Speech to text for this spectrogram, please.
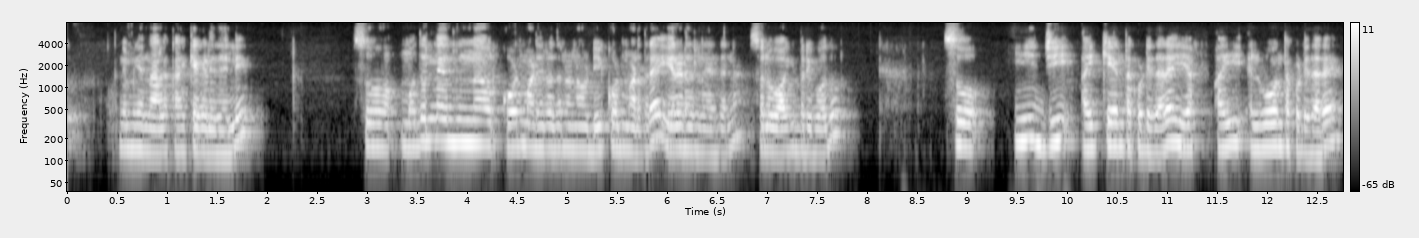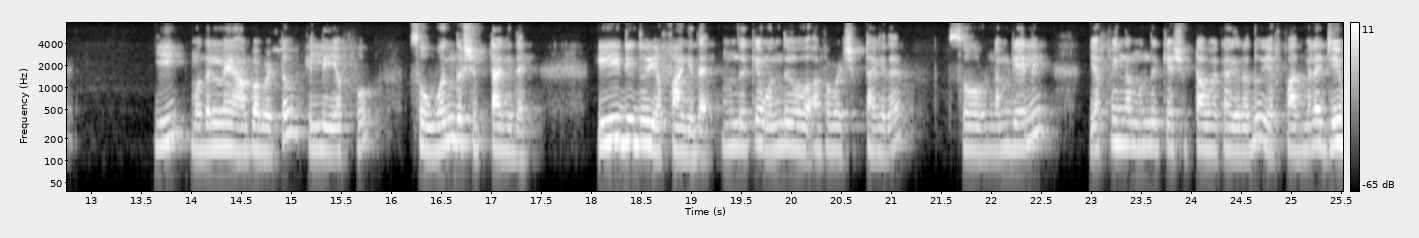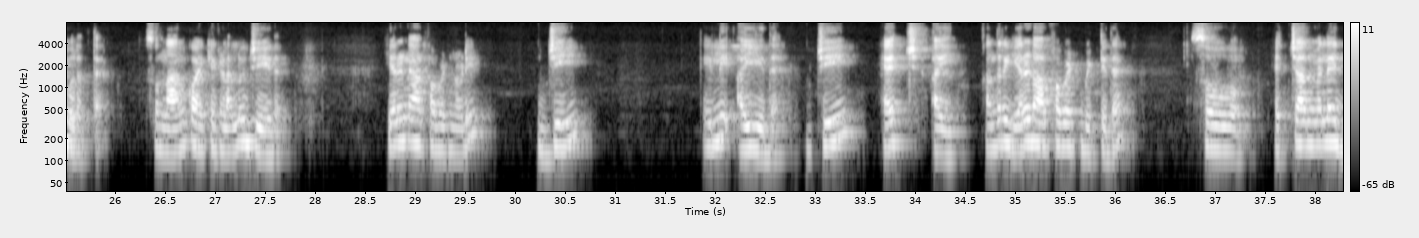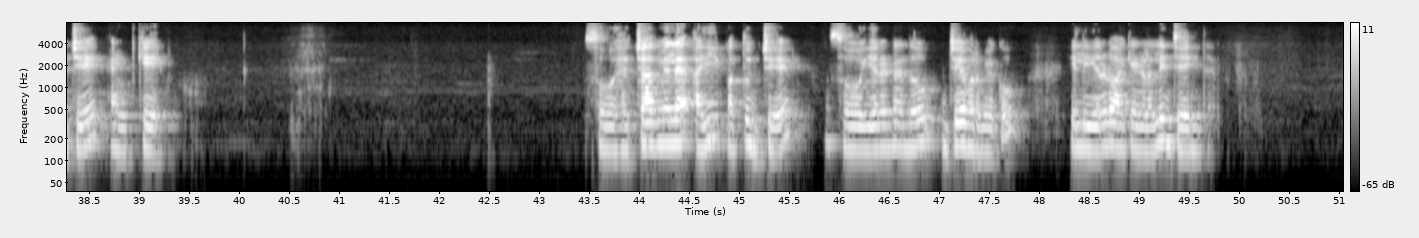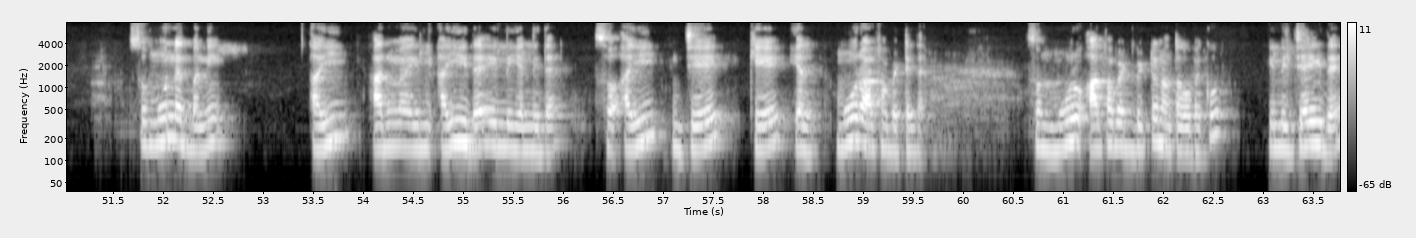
ನಿಮಗೆ ನಾಲ್ಕು ಆಯ್ಕೆಗಳಿದೆ ಇಲ್ಲಿ. ಸೊ ಮೊದಲನೇದನ್ನ ಅವ್ರು ಕೋಡ್ ಮಾಡಿರೋದನ್ನು ನಾವು ಡಿಕೋಡ್ ಮಾಡಿದ್ರೆ ಎರಡನೇದನ್ನು ಸುಲಭವಾಗಿ ಬರಿಬೋದು. So E G I K ಅಂತ ಕೊಟ್ಟಿದ್ದಾರೆ. ಎಫ್ ಐ ಎಲ್ ಒ ಅಂತ ಕೊಟ್ಟಿದ್ದಾರೆ. ಇ ಮೊದಲನೇ ಆಲ್ಫಾಬೆಟ್ಟು ಇಲ್ಲಿ ಎಫ್ ಸೊ ಒಂದು ಶಿಫ್ಟ್ ಆಗಿದೆ. ಇದಿದು ಎಫ್ ಆಗಿದೆ. ಮುಂದಕ್ಕೆ ಒಂದು ಆಲ್ಫಾಬೆಟ್ ಶಿಫ್ಟ್ ಆಗಿದೆ. ಸೊ ನಮಗೆ ಇಲ್ಲಿ ಎಫ್ ಇಂದ ಮುಂದಕ್ಕೆ ಶಿಫ್ಟ್ ಆಗಬೇಕಾಗಿರೋದು ಎಫ್ ಆದಮೇಲೆ ಜಿ ಬರುತ್ತೆ. ಸೊ ನಾಲ್ಕು ಆಯ್ಕೆಗಳಲ್ಲೂ ಜಿ ಇದೆ. ಎರಡನೇ ಆಲ್ಫಾಬೆಟ್ ನೋಡಿ. ಜಿ ಇಲ್ಲಿ ಐ ಇದೆ. ಜಿ ಎಚ್ ಐ ಅಂದರೆ ಎರಡು ಆಲ್ಫಾಬೆಟ್ ಬಿಟ್ಟಿದೆ. ಸೊ ಎಚ್ ಆದಮೇಲೆ ಜೆ ಆ್ಯಂಡ್ ಕೆ ಸೊ ಆದ್ಮೇಲೆ ಐ ಮತ್ತು ಜೆ ಸೊ ಎರಡನೇದು ಜೆ ಬರಬೇಕು. ಇಲ್ಲಿ ಎರಡು ಆಯ್ಕೆಗಳಲ್ಲಿ ಜೆ ಇದೆ. ಸೊ ಮೂರನೇದು ಬನ್ನಿ. ಐ ಆದ್ಮೇಲೆ ಇಲ್ಲಿ ಐ ಇದೆ, ಇಲ್ಲಿ ಎಲ್ ಇದೆ. So I J K L ಮೂರು ಆಲ್ಫಾಬೆಟ್ ಇದೆ. ಸೊ ಮೂರು ಆಲ್ಫಾಬೆಟ್ ಬಿಟ್ಟು ನಾವು ತಗೋಬೇಕು. ಇಲ್ಲಿ ಜೆ ಇದೆ.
